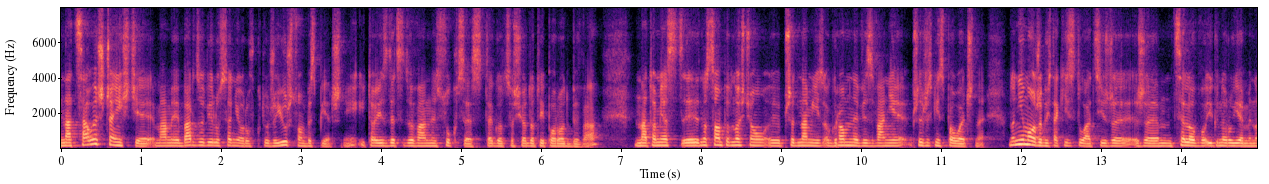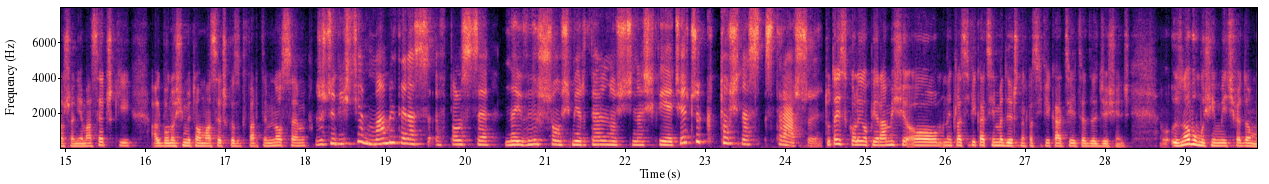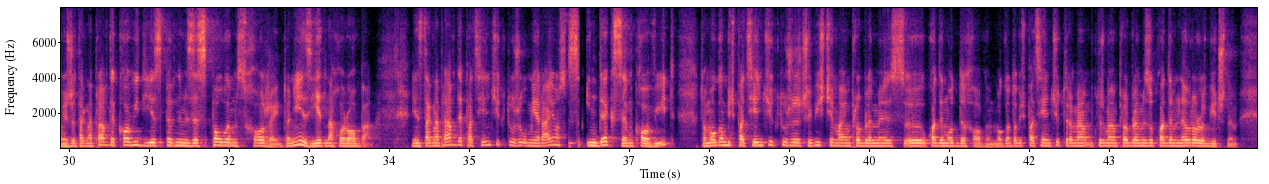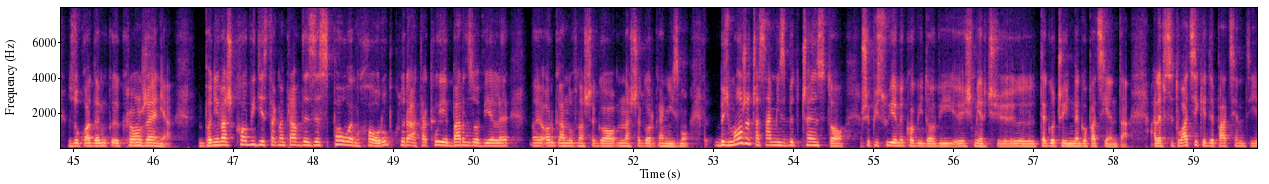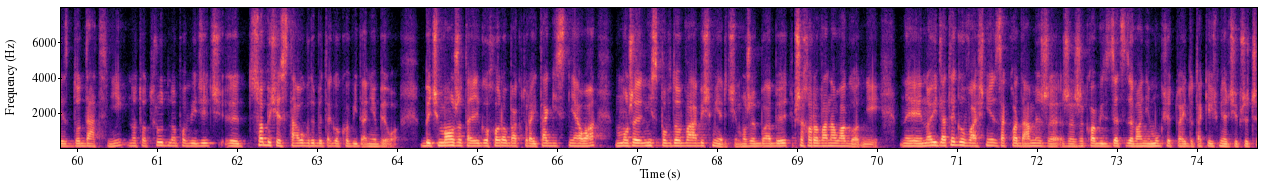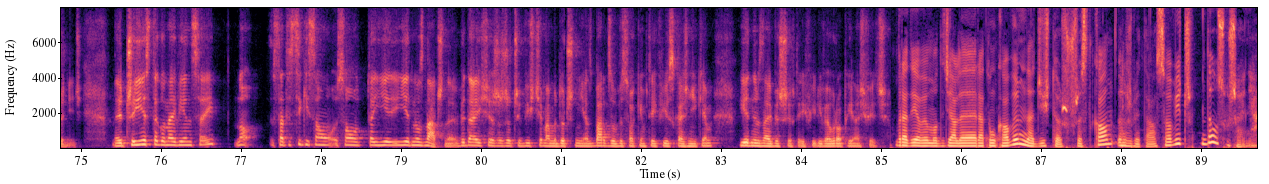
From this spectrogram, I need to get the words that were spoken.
Na całe szczęście mamy bardzo wielu seniorów, którzy już są bezpieczni i to jest zdecydowany sukces tego, co się do tej pory odbywa. Natomiast y, no, z całą pewnością y, przed nami jest ogromne wyzwanie, przede wszystkim społeczne. No nie może być takiej sytuacji, że, że celowo ignorujemy noszenie maseczki albo nosimy tą maseczkę z otwartym nosem. Rzeczywiście mamy teraz w Polsce najwyższą śmiertelność na świecie, czy ktoś nas straszy? Tutaj z kolei opieramy się o klasyfikację medyczną, klasyfikację ICD-10. Znowu musimy mieć świadomość, że tak naprawdę COVID jest pewnym zespołem schorzeń. To nie jest jedna choroba. Więc tak naprawdę pacjenci, którzy umierają z indeksem COVID, to mogą być pacjenci, którzy rzeczywiście mają problemy z e, układem oddechowym. Mogą to być pacjenci, które mają, którzy mają problemy z układem neurologicznym, z układem krążenia, ponieważ COVID jest tak naprawdę zespołem chorób, które atakuje bardzo wiele e, organów naszego, naszego organizmu. Być może czasami zbyt często przypisujemy COVIDowi e, śmierć tego czy innego pacjenta, ale w sytuacji, kiedy pacjent jest dodatni, no to trudno powiedzieć, co by się stało, gdyby tego COVID-a nie było być może ta jego choroba, która i tak istniała, może nie spowodowałaby śmierci, może byłaby przechorowana łagodniej. No i dlatego właśnie zakładamy, że, że, że COVID zdecydowanie mógł się tutaj do takiej śmierci przyczynić. Czy jest tego najwięcej? No, statystyki są, są tutaj jednoznaczne. Wydaje się, że rzeczywiście mamy do czynienia z bardzo wysokim w tej chwili wskaźnikiem, jednym z najwyższych w tej chwili w Europie i na świecie. W radiowym oddziale ratunkowym na dziś to już wszystko. Elżbieta Osowicz, do usłyszenia.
